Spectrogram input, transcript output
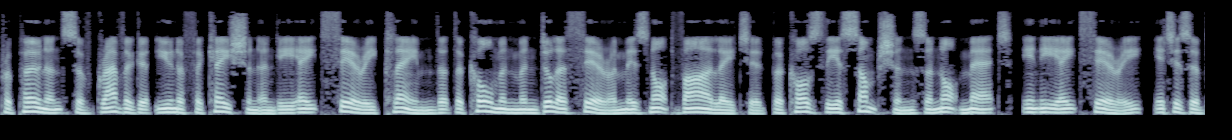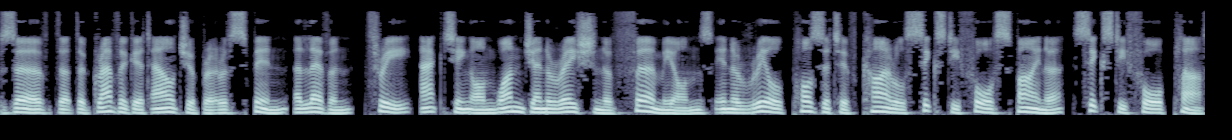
Proponents of graviGUT unification and E8 theory claim that the Coleman-Mandula theorem is not violated because the assumptions are not met. In E8 theory, it is observed that the graviGUT algebra of spin 11, 3 acting on one generation of fermions in a real positive chiral 64 spinor 64 plus,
